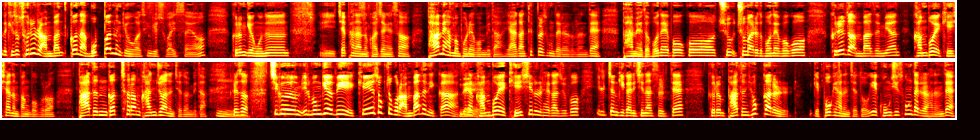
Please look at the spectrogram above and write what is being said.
근데 계속 서류를 안 받거나 못 받는 경우가 생길 수가 있어요. 그런 경우는 이 재판하는 과정에서 밤에 한번 보내봅니다. 야간 특별 송달이라 그러는데 밤에도 보내보고 주, 주말에도 보내보고 그래도 안 받으면 간보에 게시하는 방법으로 받은 것처럼 간주하는 제도입니다. 음. 그래서 지금 일본 기업이 계속적으로 안 받으니까 그냥 네. 간보에 게시를 해가지고 일정 기간이 지났을 때 그런 받은 효과를 이게 보게 하는 제도. 이게 공시 송달이라 하는데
